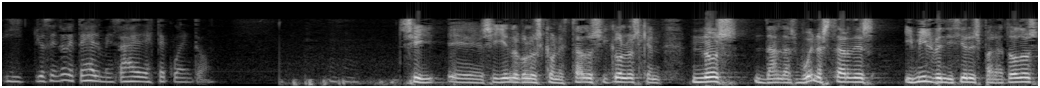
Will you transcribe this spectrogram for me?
Y yo siento que este es el mensaje de este cuento. Sí, eh, siguiendo con los conectados y con los que nos dan las buenas tardes y mil bendiciones para todos.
